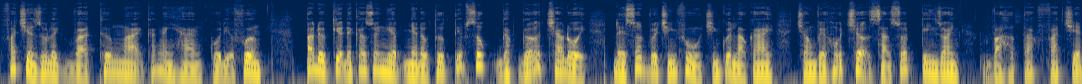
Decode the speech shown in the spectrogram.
phát triển du lịch và thương mại các ngành hàng của địa phương, tạo điều kiện để các doanh nghiệp, nhà đầu tư tiếp xúc, gặp gỡ, trao đổi, đề xuất với chính phủ, chính quyền Lào Cai trong việc hỗ trợ sản xuất, kinh doanh và hợp tác phát triển.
